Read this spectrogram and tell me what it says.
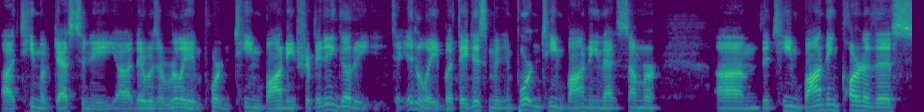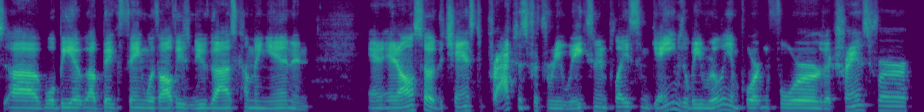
uh, Team of Destiny, uh, there was a really important team bonding trip. They didn't go to, to Italy, but they did some important team bonding that summer um, the team bonding part of this uh, will be a, a, big thing with all these new guys coming in, and, and and also the chance to practice for three weeks and then play some games will be really important for the transfer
